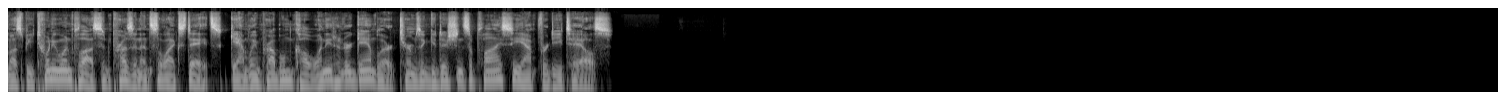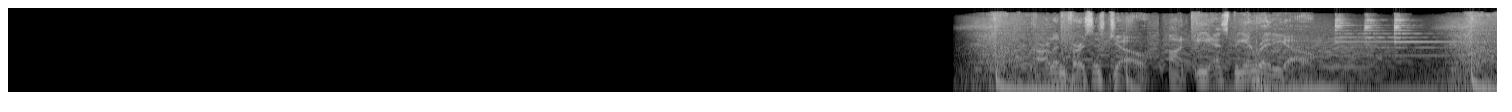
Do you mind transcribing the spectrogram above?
Must be 21 plus and present in select states. Gambling problem? Call 1 800 GAMBLER. Terms and conditions apply. See app for details. Carlin versus Joe on ESPN Radio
